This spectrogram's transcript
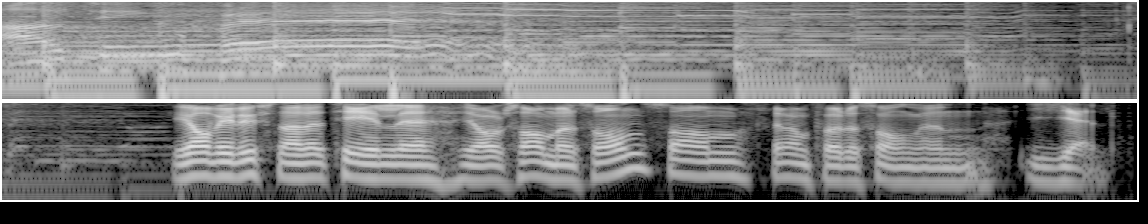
allting själv. Ja, vi lyssnade till eh, Jarl Samuelsson som framförde sången Hjälp.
